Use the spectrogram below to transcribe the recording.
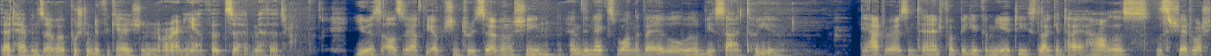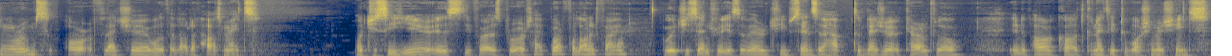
That happens over push notification or any other third method. Users also have the option to reserve a machine and the next one available will be assigned to you. The hardware is intended for bigger communities, like entire houses with shared washing rooms, or a flat share with a lot of housemates. What you see here is the first prototype board for Laundrify, which essentially is a very cheap sensor hub to measure current flow in a power cord connected to washing machines.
